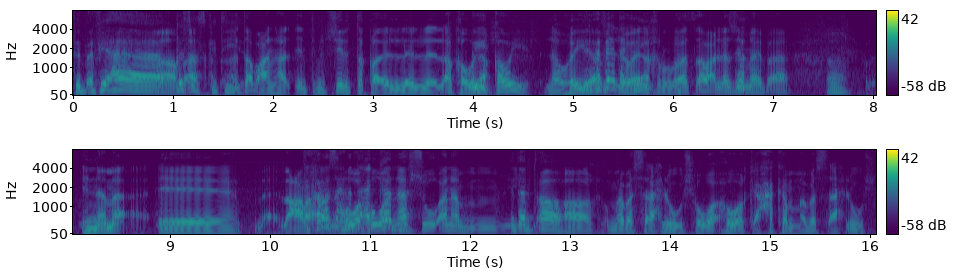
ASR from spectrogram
تبقى فيها آه، قصص كتير. طبعا ه- أنت بتثير التق... ال- ال- الأقاويل؟ الأقاويل. لو هي لو هي. اخر مباراه طبعا لازم يبقى. إنما آه عر- فخلاص إحنا هو هو. نفسه أنا م- أنت بت- آه. آه ما بستريحلوش. هو هو كحكم ما بستريحلوش. آه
